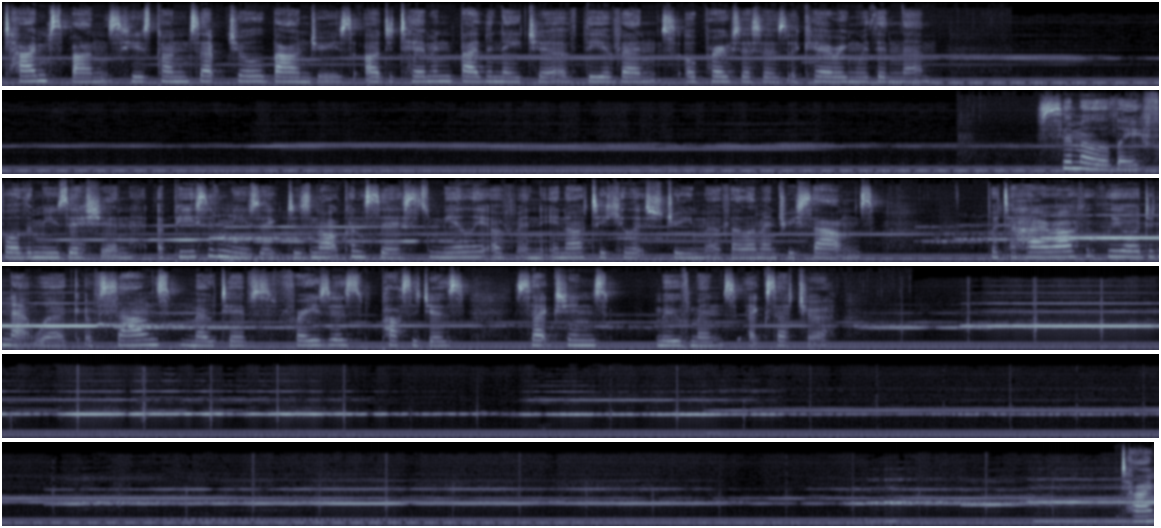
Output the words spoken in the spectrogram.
Time spans whose conceptual boundaries are determined by the nature of the events or processes occurring within them Similarly, for the musician, a piece of music does not consist merely of an inarticulate stream of elementary sounds, but a hierarchically ordered network of sounds, motives, phrases, passages, sections, movements, etc.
